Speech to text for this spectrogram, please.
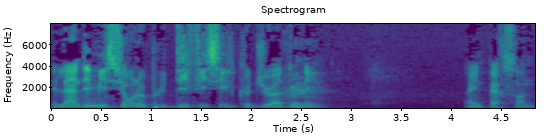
est l'un des missions les plus difficiles que Dieu a données à une personne.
